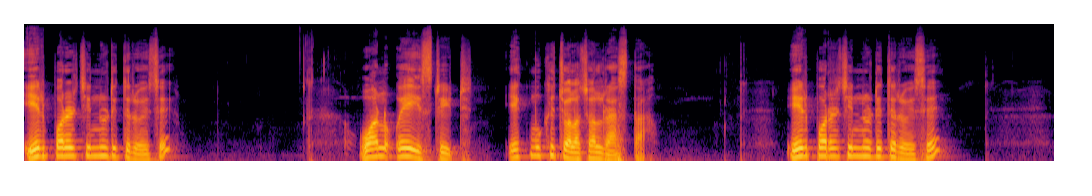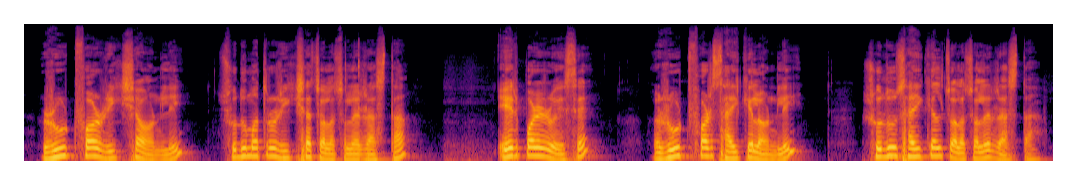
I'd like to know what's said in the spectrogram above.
এর পরের চিহ্নটিতে রয়েছে ওয়ান ওয়ে স্ট্রিট, একমুখী চলাচল রাস্তা। এর পরের চিহ্নটিতে রয়েছে, রুট ফর রিক্সা অনলি, শুধুমাত্র রিক্সা চলাচলের রাস্তা। এরপরে রয়েছে, রুট ফর সাইকেল অনলি, শুধু সাইকেল চলাচলের রাস্তা।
